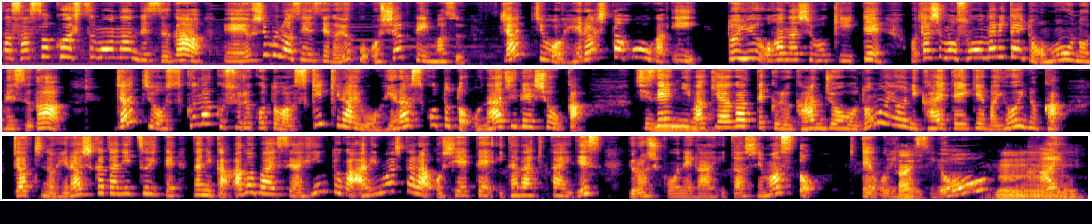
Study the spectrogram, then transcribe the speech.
さあ、早速質問なんですが、えー、吉村先生がよくおっしゃっています。ジャッジを減らした方がいいというお話を聞いて、私もそうなりたいと思うのですが、ジャッジを少なくすることは好き嫌いを減らすことと同じでしょうか？自然に湧き上がってくる感情をどのように変えていけばよいのか？ジャッジの減らし方について何かアドバイスやヒントがありましたら教えていただきたいです。よろしくお願いいたしますと来ておりますよ。うん。はい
